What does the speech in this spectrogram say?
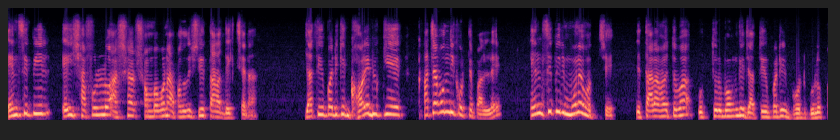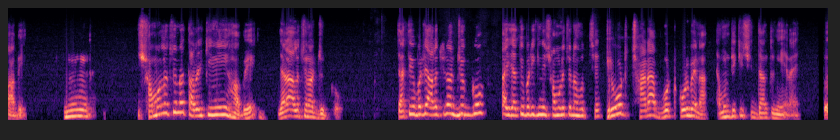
এনসিপির এই সাফল্য আসার সম্ভাবনা আপাতত দৃষ্টিতে তারা দেখছে না। জাতীয় পার্টিকে ঘরে ঢুকিয়ে খাঁচাবন্দি করতে পারলে এনসিপির মনে হচ্ছে যে তারা হয়তোবা উত্তরবঙ্গে জাতীয় পার্টির ভোটগুলো পাবে। সমালোচনা তাদেরকে নিয়েই হবে যারা আলোচনার যোগ্য। জাতীয় পার্টি আলোচনার যোগ্য তাই জাতীয় পার্টি কিন্তু সমালোচনা হচ্ছে। জোট ছাড়া ভোট করবে না, এমনটি কি সিদ্ধান্ত নিয়ে নেয়? তো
